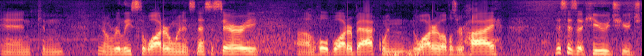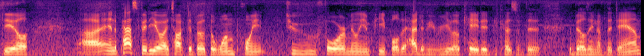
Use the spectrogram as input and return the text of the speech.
and can you know, release the water when it's necessary, um, hold water back when the water levels are high. This is a huge, huge deal. Uh, in a past video, I talked about the 1.24 million people that had to be relocated because of the, the building of the dam.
